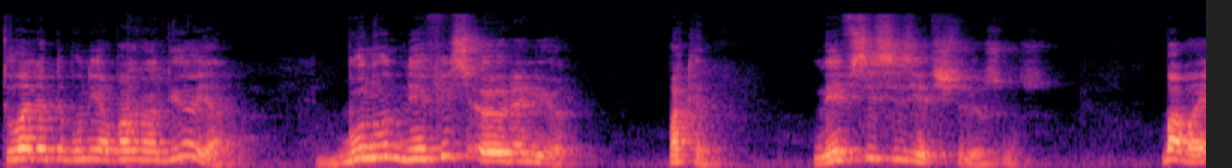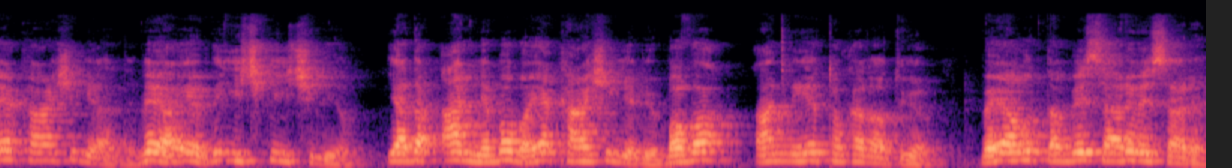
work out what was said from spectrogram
Tuvalette bunu yapana diyor ya. Bunu nefis öğreniyor. Bakın nefsi siz yetiştiriyorsunuz. Babaya karşı geldi veya evde içki içiliyor. Ya da anne babaya karşı geliyor. Baba anneye tokat atıyor. Veyahut da vesaire vesaire.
